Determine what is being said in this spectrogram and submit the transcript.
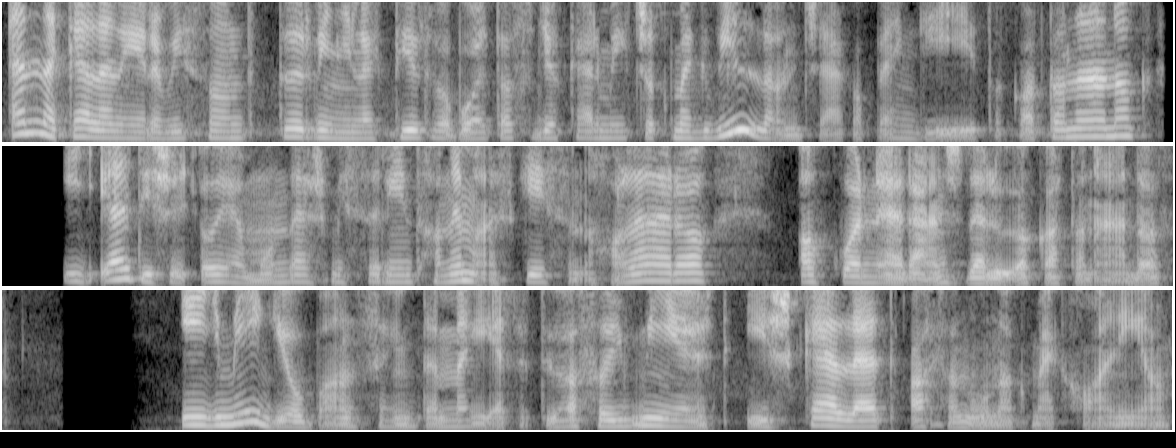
Ennek ellenére viszont törvényileg tiltva volt az, hogy akár még csak megvillantsák a pengéjét a katonának, így élt is egy olyan mondás, miszerint ha nem állsz készen a halára, akkor ne ráncsd elő a katonádat. Így még jobban szerintem megérthető az, hogy miért is kellett Asanónak meghalnia.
